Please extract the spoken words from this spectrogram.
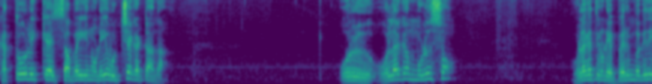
கத்தோலிக்க சபையினுடைய உச்சகட்டம் தான். ஒரு உலகம் முழுசும் உலகத்தினுடைய பெரும்பகுதி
